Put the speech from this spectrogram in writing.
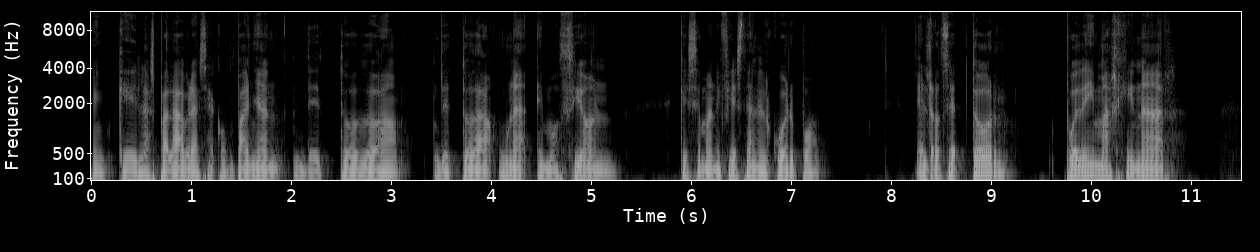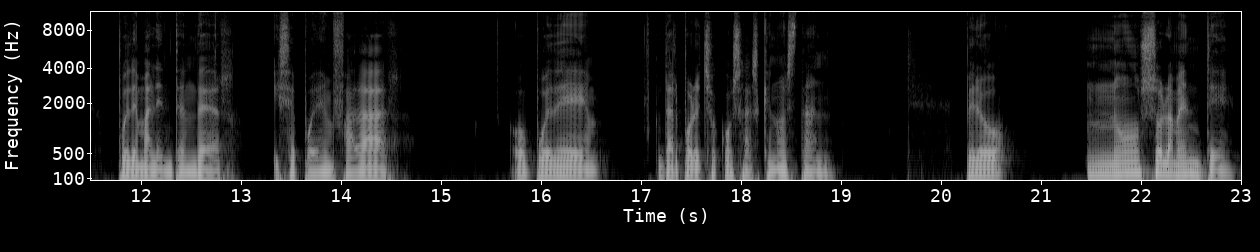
en que las palabras se acompañan de toda, de toda una emoción que se manifiesta en el cuerpo, el receptor puede imaginar, puede malentender, y se puede enfadar o puede dar por hecho cosas que no están. Pero no solamente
